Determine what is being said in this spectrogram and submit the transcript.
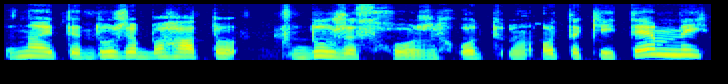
знаєте, дуже багато дуже схожих. От, от такий темний,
